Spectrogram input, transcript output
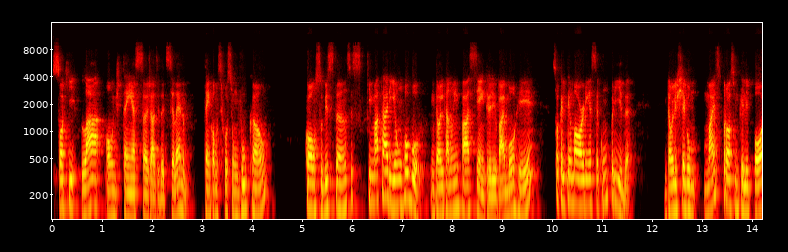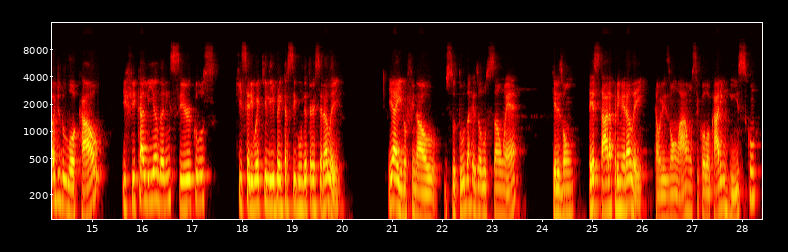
Só que lá onde tem essa jazida de selênio, tem como se fosse um vulcão com substâncias que matariam um robô. Então ele está num impasse entre ele vai morrer, só que ele tem uma ordem a ser cumprida. Então ele chega o mais próximo que ele pode do local e fica ali andando em círculos, que seria o equilíbrio entre a segunda e a terceira lei. E aí, no final disso tudo, a resolução é que eles vão testar a primeira lei. Então, eles vão lá, vão se colocar em risco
